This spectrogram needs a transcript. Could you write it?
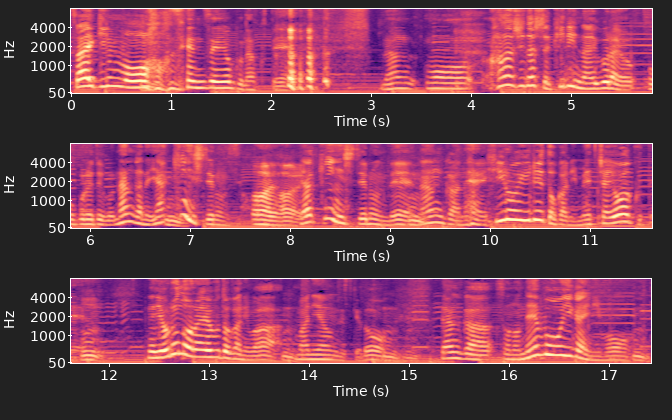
最近もう全然良くなくてなんもう話し出したらきりないぐらい遅れてくる。なんかね夜勤してるんですよ、はいはい。夜勤してるんで、うん。なんかね拾い入れとかにめっちゃ弱くて、うんで夜のライブとかにはうん。間に合うんですけど、うんなんかその寝坊以外にも、うん。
